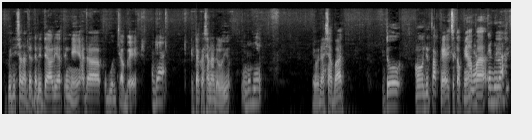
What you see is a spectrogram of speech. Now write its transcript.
tapi di sana teh tadi teh lihat ini ada kebun cabe Ada, kita ke sana dulu yuk udah yuk. ya udah sahabat itu mau dipakai stoknya Ya, apa pakai dulu ah. Di-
